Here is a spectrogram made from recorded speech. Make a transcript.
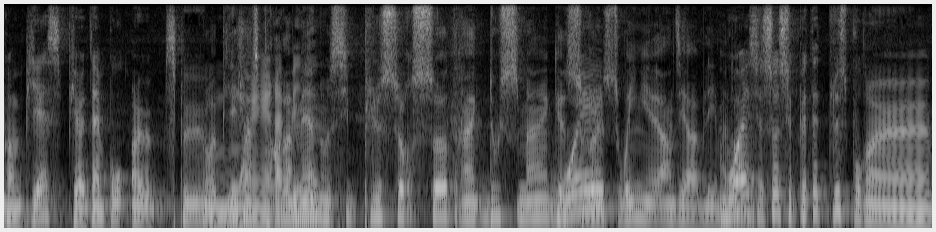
comme pièce, puis un tempo un petit peu. Ouais, puis les gens se promènent aussi plus sur ça, doucement, que Ouais. sur un swing endiablé. Oui, c'est ça. C'est peut-être plus pour un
